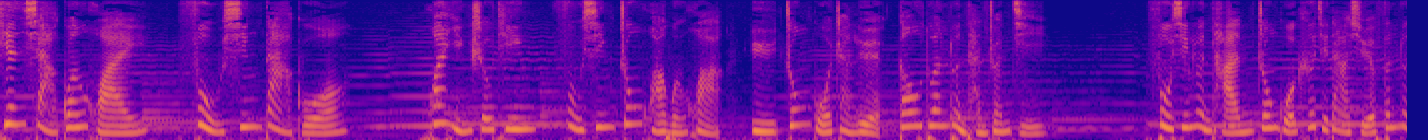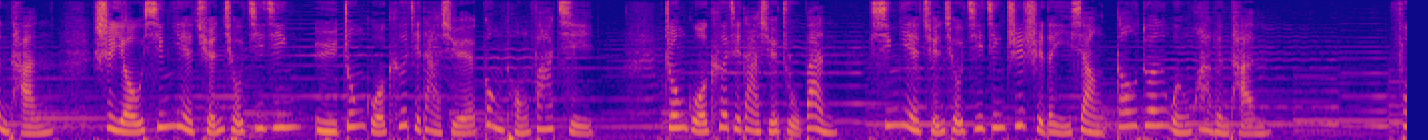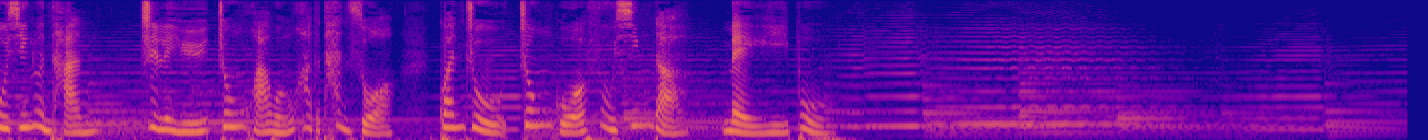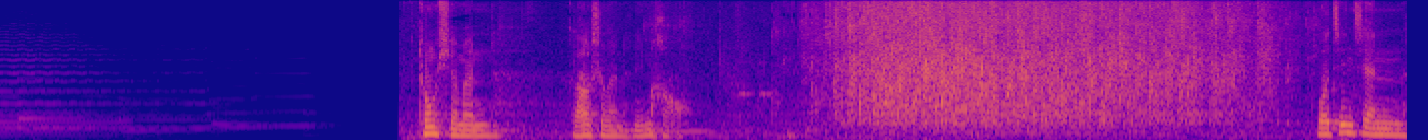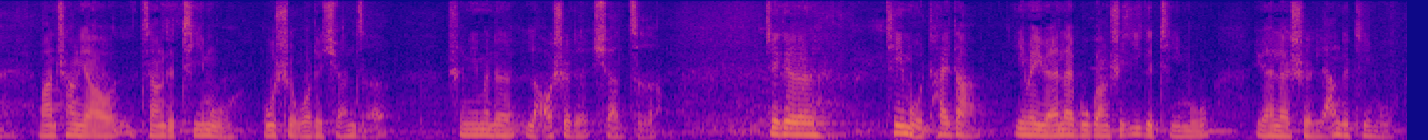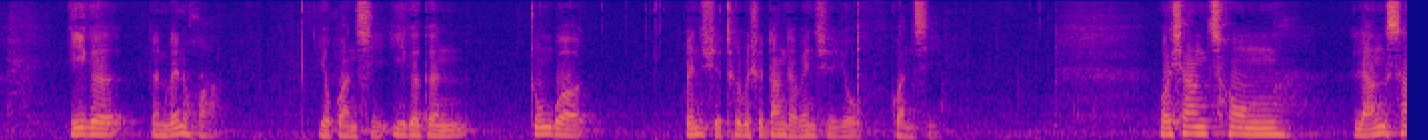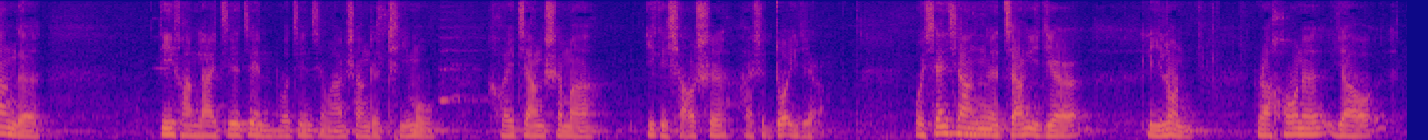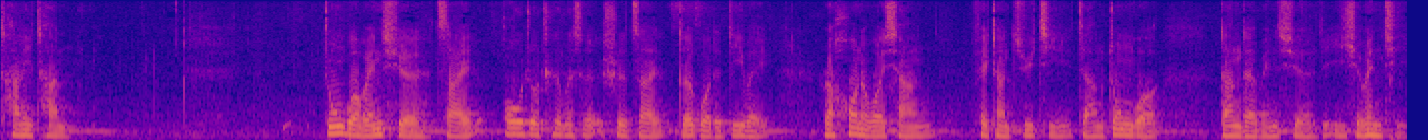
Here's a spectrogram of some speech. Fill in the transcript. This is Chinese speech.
天下关怀，复兴大国。欢迎收听《复兴中华文化与中国战略高端论坛》专辑。复兴论坛中国科技大学分论坛是由兴业全球基金与中国科技大学共同发起，中国科技大学主办，兴业全球基金支持的一项高端文化论坛。复兴论坛致力于中华文化的探索，关注中国复兴的每一步。同学们、老师们，你们好。我今天晚上要讲的题目不是我的选择，是你们的老师的选择。这个题目太大，因为原来不光是一个题目，原来是两个题目，一个跟文化有关系，一个跟中国文学，特别是当代文学有关系。我想从两三个地方来接近我今天晚上的题目，会讲什么？一个小时还是多一点儿？我先想讲一点儿理论，然后呢，要谈一谈中国文学在欧洲，特别是是在德国的地位。然后呢，我想非常具体讲中国当代文学的一些问题。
